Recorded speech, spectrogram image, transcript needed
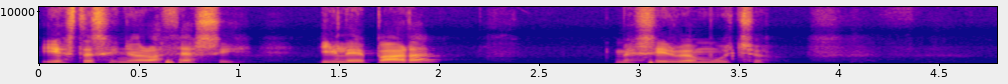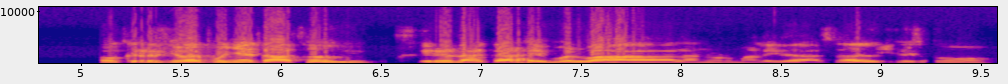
y este señor hace así y le para, me sirve mucho. O que reciba el puñetazo y gire la cara y vuelva a la normalidad, ¿sabes? Que es como.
